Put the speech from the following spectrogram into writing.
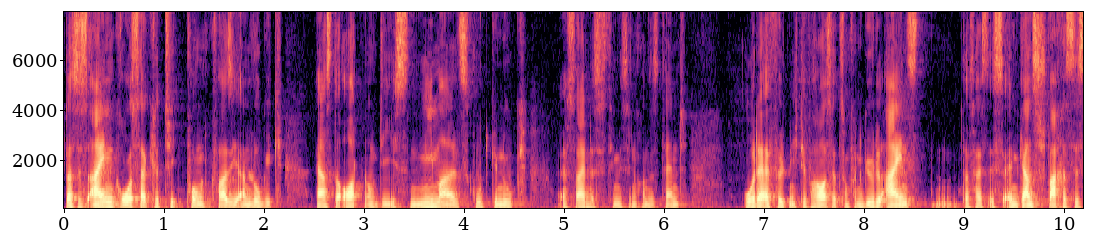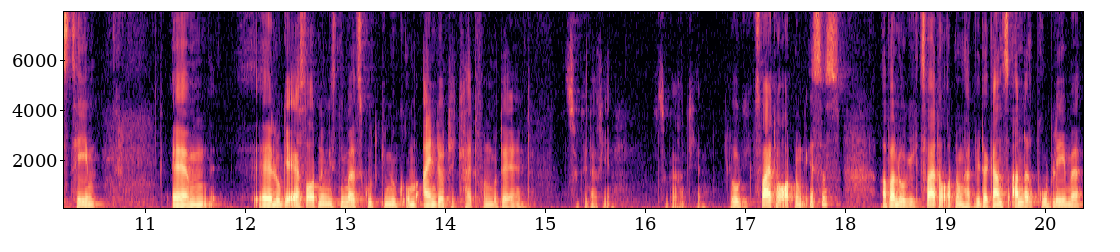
Das ist ein großer Kritikpunkt quasi an Logik erster Ordnung. Die ist niemals gut genug, es sei denn, das System ist inkonsistent, oder erfüllt nicht die Voraussetzung von Gödel 1, das heißt, es ist ein ganz schwaches System. Ähm, äh, Logik erster Ordnung ist niemals gut genug, um Eindeutigkeit von Modellen zu generieren, zu garantieren. Logik zweiter Ordnung ist es, aber Logik zweiter Ordnung hat wieder ganz andere Probleme.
